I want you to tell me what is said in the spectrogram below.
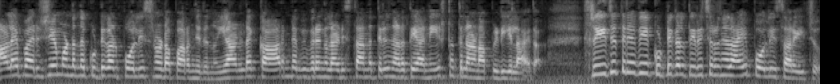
ആളെ പരിചയമുണ്ടെന്ന് കുട്ടികൾ പോലീസിനോട് പറഞ്ഞിരുന്നു. ഇയാളുടെ കാറിന്റെ വിവരങ്ങൾ അടിസ്ഥാനത്തിൽ നടത്തിയ അന്വേഷണത്തിലാണ് പിടിയിലായത്. ശ്രീജിത്ത് രവിയെ കുട്ടികൾ തിരിച്ചറിഞ്ഞതായി പോലീസ് അറിയിച്ചു.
